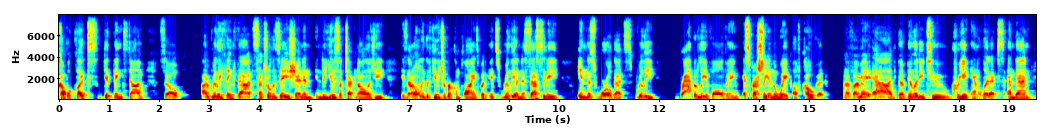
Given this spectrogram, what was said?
couple clicks get things done so I really think that centralization and in the use of technology is not only the future for compliance, but it's really a necessity in this world that's really rapidly evolving, especially in the wake of COVID. And if I may add, the ability to create analytics and then,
